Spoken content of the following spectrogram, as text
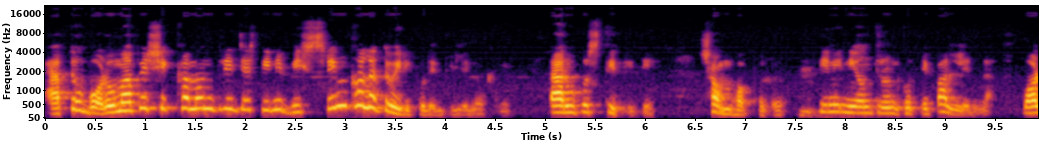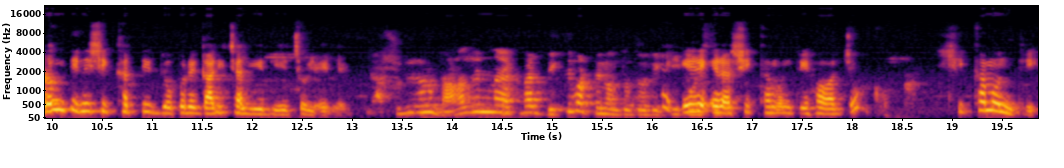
এত বড় মাপের শিক্ষামন্ত্রী যে তিনি বিশৃঙ্খলা তৈরি করে দিলেন ওখানে তার উপস্থিতিতে। সম্ভব হলো। তিনি নিয়ন্ত্রণ করতে পারলেন না। বরং তিনি শিক্ষার্থীর ওপরে গাড়ি চালিয়ে দিয়ে চলে এলেন। দাঁড়ালেন না একবার দেখতে পারতেন অন্তত যে কি এর- পরিস্থিতি। এরা শিক্ষামন্ত্রী হওয়ার যোগ্য। শিক্ষামন্ত্রী।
